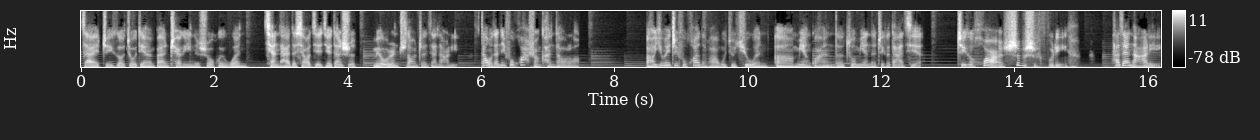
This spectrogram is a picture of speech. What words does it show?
在这个酒店办 check in 的时候会问前台的小姐姐，但是没有人知道这在哪里。但我在那幅画上看到了，然后因为这幅画的话，我就去问呃面馆的做面的这个大姐，这个画是不是涪陵？它在哪里？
